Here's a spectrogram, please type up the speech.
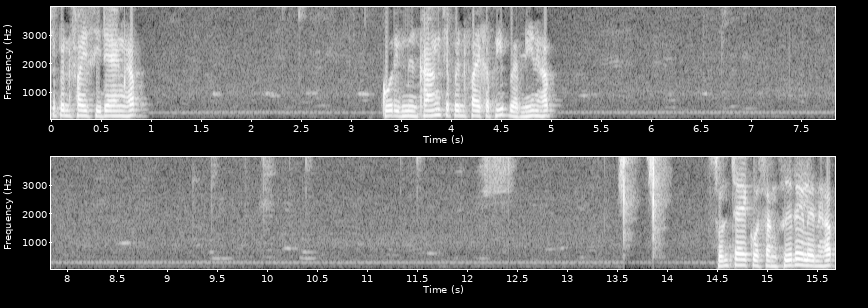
จะเป็นไฟสีแดงนะครับ กดอีกหนึ่งครั้งจะเป็นไฟกระพริบแบบนี้นะครับ สนใจกดสั่งซื้อได้เลยนะครับ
